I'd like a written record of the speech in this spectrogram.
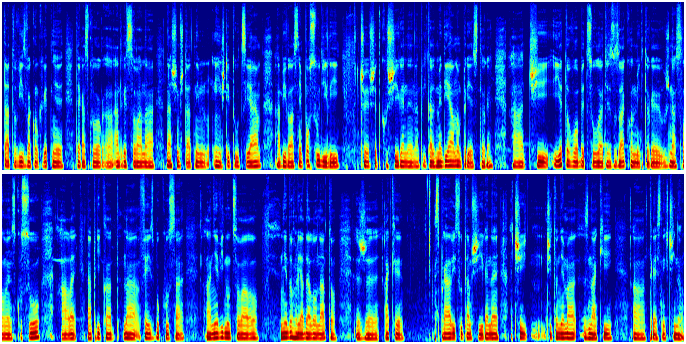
táto výzva konkrétne teraz skôr adresovaná našim štátnym inštitúciám, aby vlastne posúdili, čo je všetko šírené napríklad v mediálnom priestore a či je to vôbec v súlade so zákonmi, ktoré už na Slovensku sú, ale napríklad na Facebooku sa nevinúcovalo, nedohliadalo na to, že aké správy sú tam šírené a či, či to nemá znaky trestných činov.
